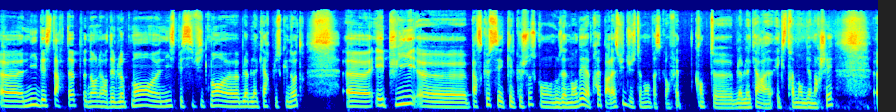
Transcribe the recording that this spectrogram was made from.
euh, ni des startups dans leur développement, ni spécifiquement Blablacar plus qu'une autre. Et puis, parce que c'est quelque chose qu'on nous a demandé après par la suite, justement, parce qu'en fait, quand Blablacar a extrêmement bien marché, tout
